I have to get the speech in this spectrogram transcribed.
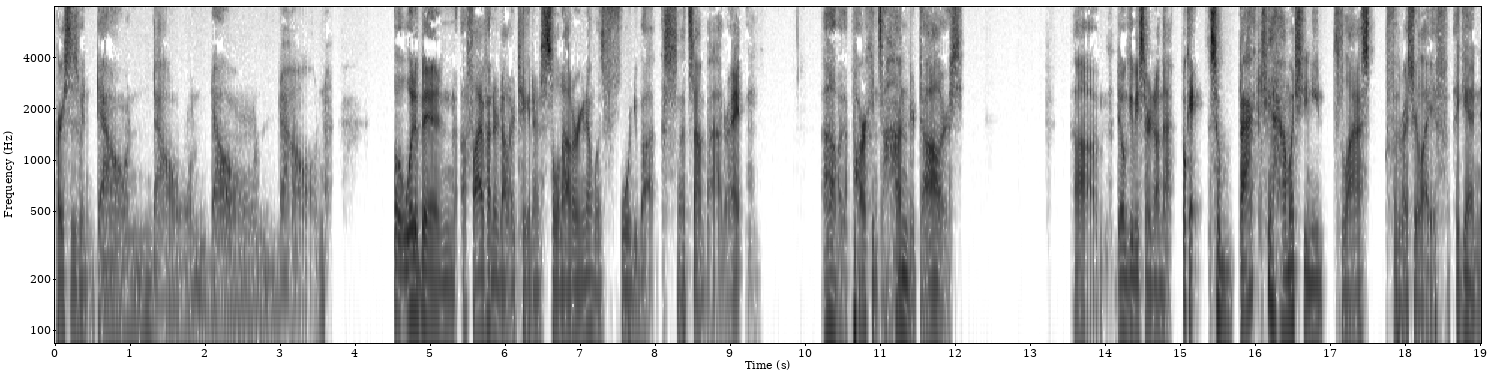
Prices went down, down, down, down. What would have been a $500 ticket in a sold out arena was 40 bucks. That's not bad, right? Oh, but the parking's $100. Um, don't get me started on that. Okay. So back to how much do you need to last for the rest of your life? Again,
